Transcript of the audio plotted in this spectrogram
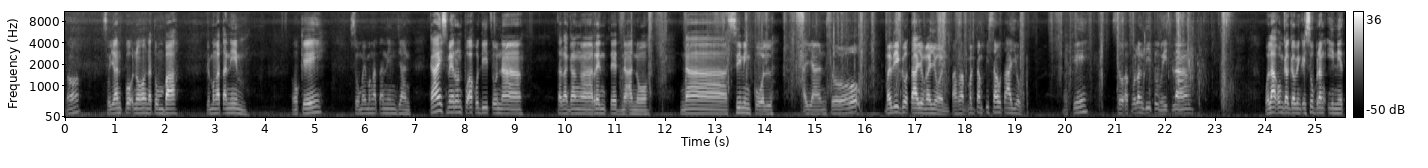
No? So, yan po, no, natumba yung mga tanim. Okay? So may mga tanim diyan. Guys, meron po ako dito na talagang ah, rented na ano na swimming pool. Ayan. So maligo tayo ngayon para magtampisaw tayo. Okay? So ako lang dito, wait lang. Wala akong gagawin kay sobrang init.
